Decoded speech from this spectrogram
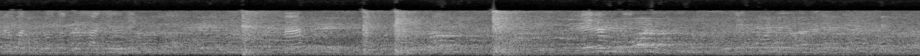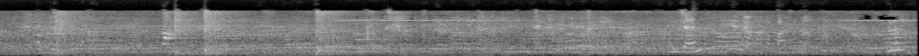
Dapat lutut di bagian ini. Diyan? Huh?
